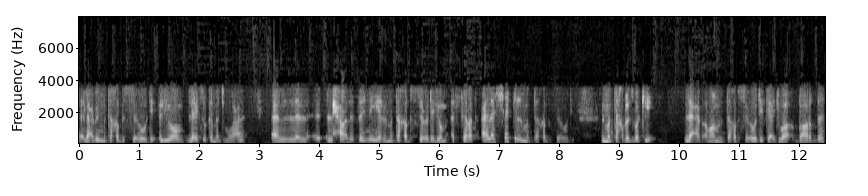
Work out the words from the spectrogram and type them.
لاعبين المنتخب السعودي اليوم ليسوا كمجموعة. الحالة الذهنية للمنتخب السعودي اليوم أثرت على شكل المنتخب السعودي. المنتخب الأوزبكي لعب أمام المنتخب السعودي في أجواء باردة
